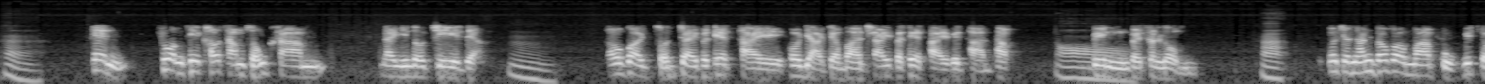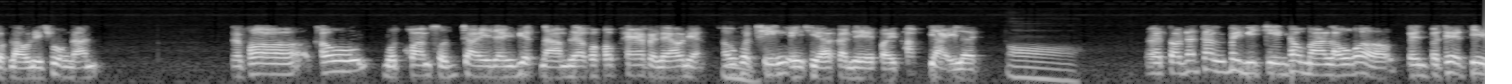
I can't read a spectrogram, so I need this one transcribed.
ๆเช่นช่วงที่เขาทำสงครามในอินโดจีนเนี่ยอืมเขาก็สนใจประเทศไทยเขาอยากจะมาใช้ประเทศไทยเป็นฐานทัพอ๋อบินไปถล่มฮะเพราะฉะนั้นเขาก็มาผูกมิตรกับเราในช่วงนั้น แต่พอเขาหมดความสนใจในเวียดนามแล้วเพราะเขาแพ้ไปแล้วเนี่ยเขาก็ทิ้งเอเชียกันเนไปพักใหญ่เลยอ๋อเอ่อตอนนั้นถ้าไม่มีจีนเข้ามาเราก็เป็นประเทศที่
